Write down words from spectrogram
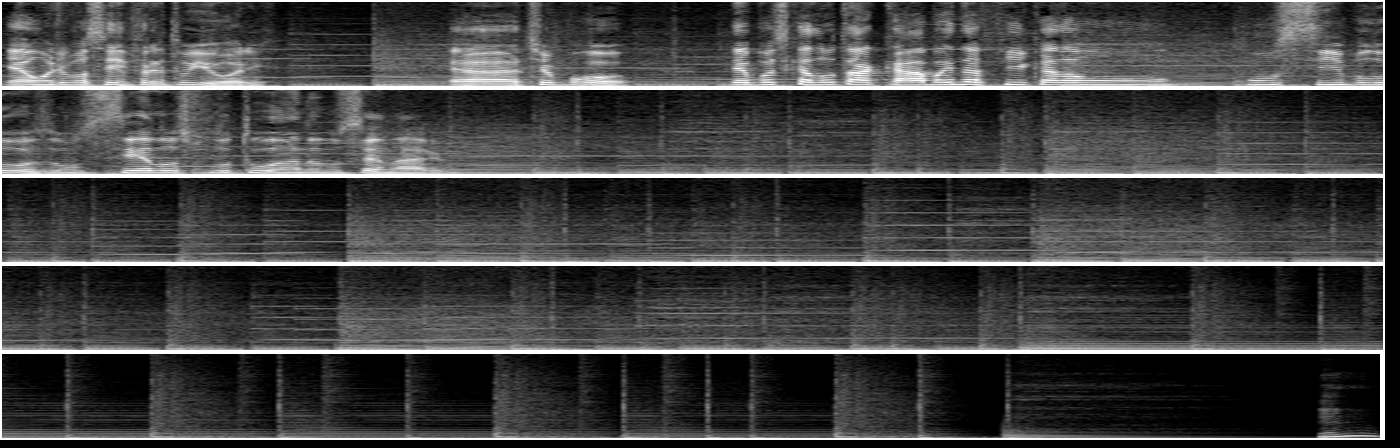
É onde você enfrenta o Yori. É tipo, depois que a luta acaba, ainda fica lá um, uns símbolos, uns selos flutuando no cenário. Hum.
